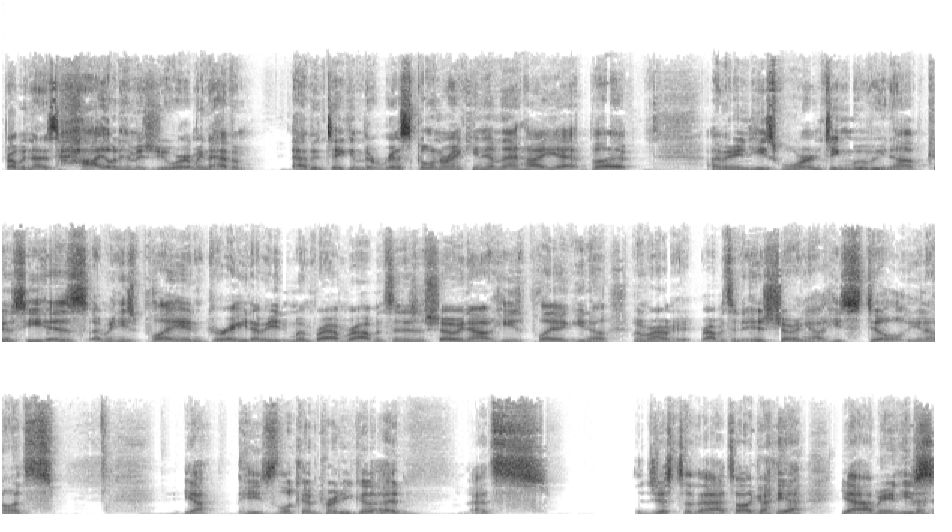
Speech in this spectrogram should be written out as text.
Probably not as high on him as you were. I mean, I haven't haven't taken the risk on ranking him that high yet, but I mean, he's warranting moving up because he is. I mean, he's playing great. I mean, when Brian Robinson isn't showing out, he's playing. You know, when Brian Robinson is showing out, he's still. You know, it's yeah, he's looking pretty good. That's the gist of that. That's all I got. Yeah, yeah. I mean, he's.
